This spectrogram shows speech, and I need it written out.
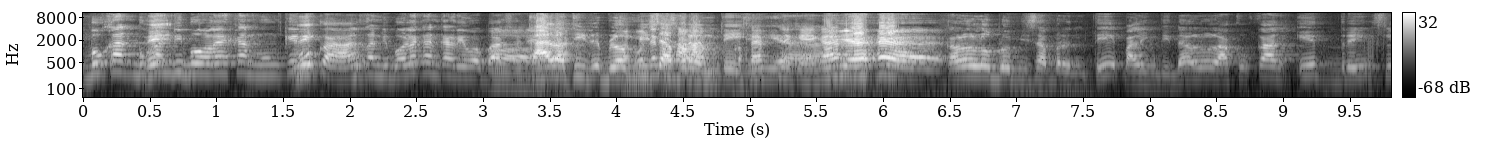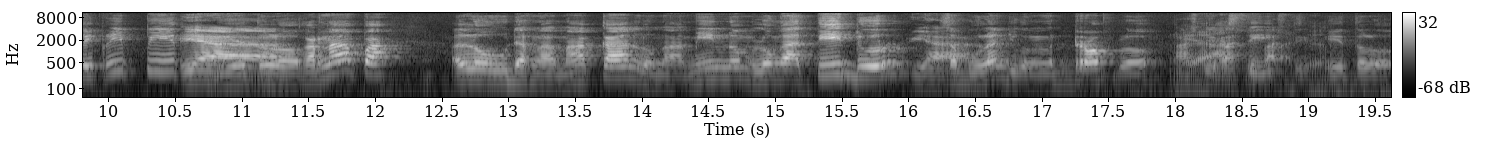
Bukan bukan Nih. dibolehkan mungkin. Bukan. Bukan dibolehkan kali bahasanya. Oh. kalau tidak belum penting bisa berhenti. Iya. ya kan? Iya. Kalau lu belum bisa berhenti, paling tidak lu lakukan eat, drink, sleep, repeat. Iya. Gitu loh. Karena apa? Lu udah nggak makan, lu nggak minum, lu nggak tidur, Iya. sebulan juga ngedrop loh. Pasti, Iya, pasti, pasti. Gitu loh.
